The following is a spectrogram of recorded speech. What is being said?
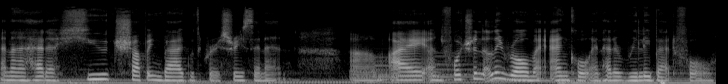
and I had a huge shopping bag with groceries in it. Um, I unfortunately rolled my ankle and had a really bad fall.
